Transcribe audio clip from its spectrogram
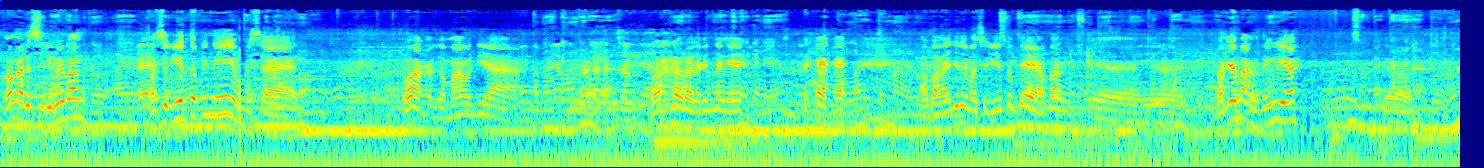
Kok nggak ada senyumnya bang? yang Masuk YouTube ini, buset. Wah, kagak mau dia. Rada kencang. Wah, rada kenceng ya. Bener Allah itu malu Abang aja deh masuk YouTube deh, abang. Iya, iya. Oke bang, you ya. sampai Ya. tangannya turun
